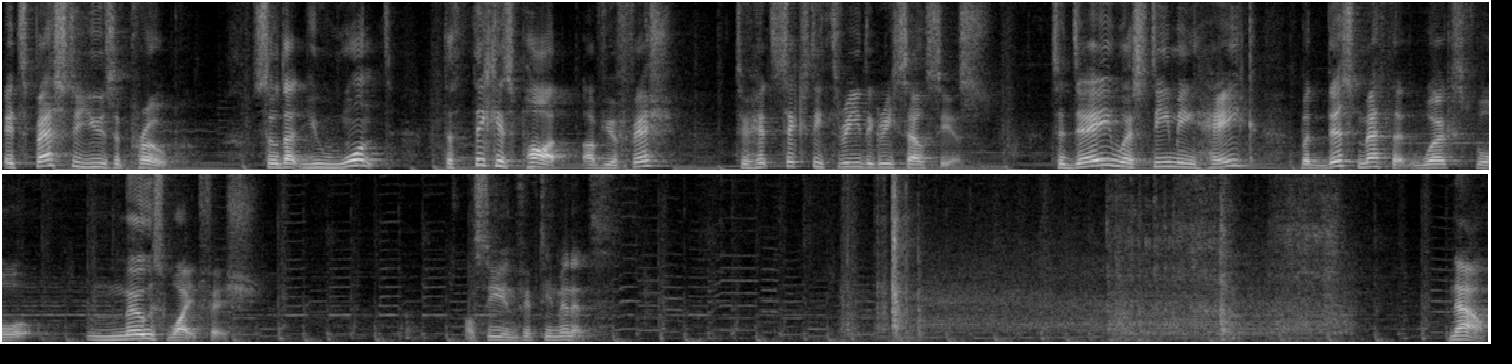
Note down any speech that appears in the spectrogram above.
It's best to use a probe so that you want the thickest part of your fish to hit 63 degrees Celsius. Today we're steaming hake, but this method works for most whitefish. I'll see you in 15 minutes. Now,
